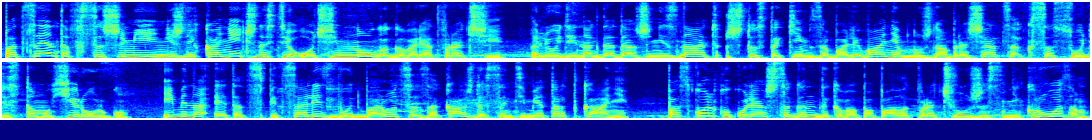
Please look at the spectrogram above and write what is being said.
Пациентов с ишемией нижних конечностей очень много, говорят врачи. Люди иногда даже не знают, что с таким заболеванием нужно обращаться к сосудистому хирургу. Именно этот специалист будет бороться за каждый сантиметр ткани. Поскольку Куляш Сагандыкова попала к врачу уже с некрозом,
